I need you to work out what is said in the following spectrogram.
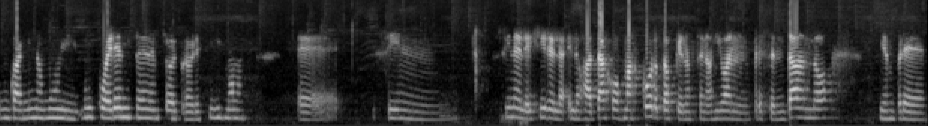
un camino muy, muy coherente dentro del progresismo, eh, sin, sin elegir los atajos más cortos que se nos iban presentando, siempre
